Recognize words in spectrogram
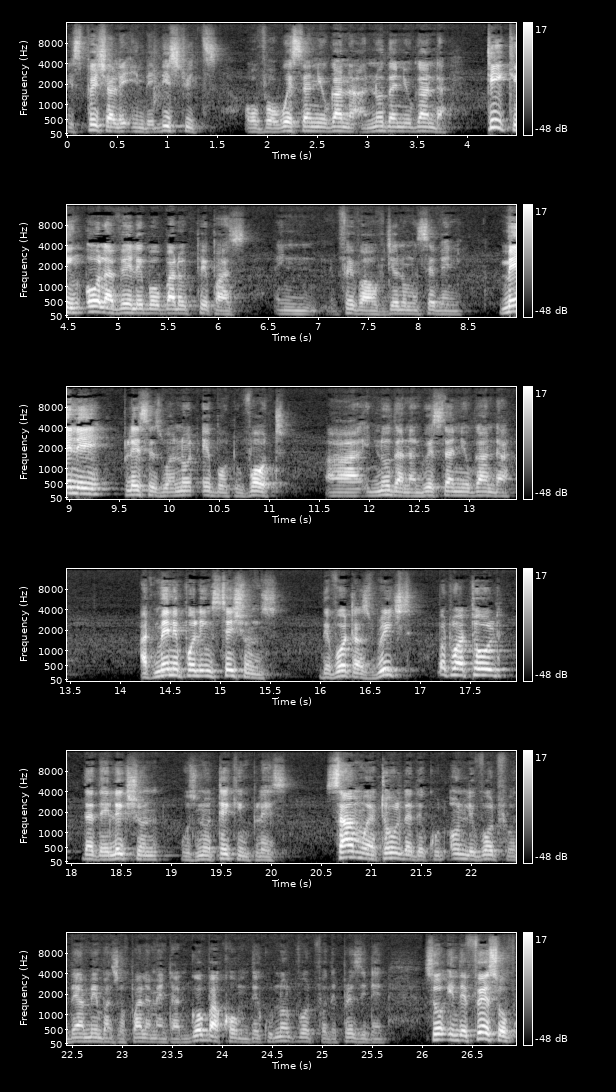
especially in the districts of Western Uganda and Northern Uganda, taking all available ballot papers in favor of General Museveni. Many places were not able to vote uh, in Northern and Western Uganda. At many polling stations, the voters reached but were told that the election was not taking place. Some were told that they could only vote for their members of parliament and go back home. They could not vote for the president. So, in the face of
